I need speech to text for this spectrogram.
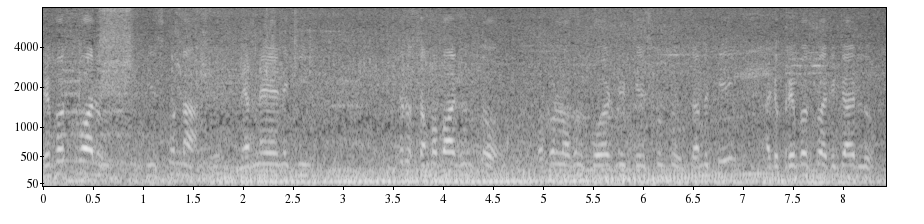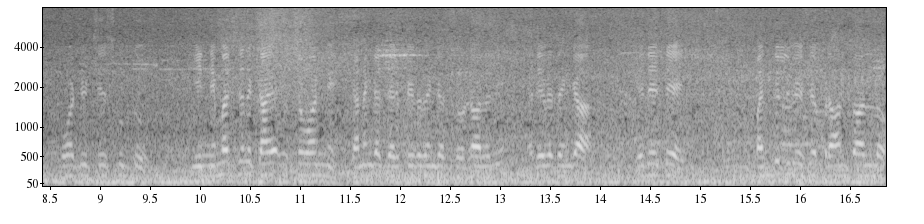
ప్రభుత్వాలు తీసుకున్న నిర్ణయానికి ఇద్దరు సమభాగంతో ఒకరినొకరు కోఆర్డినేట్ చేసుకుంటూ సమితి అటు ప్రభుత్వ అధికారులు కోఆర్డినేట్ చేసుకుంటూ ఈ నిమజ్జన కాయ ఉత్సవాన్ని ఘనంగా జరిపే విధంగా చూడాలని అదేవిధంగా ఏదైతే పందిళ్ళు వేసే ప్రాంతాల్లో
